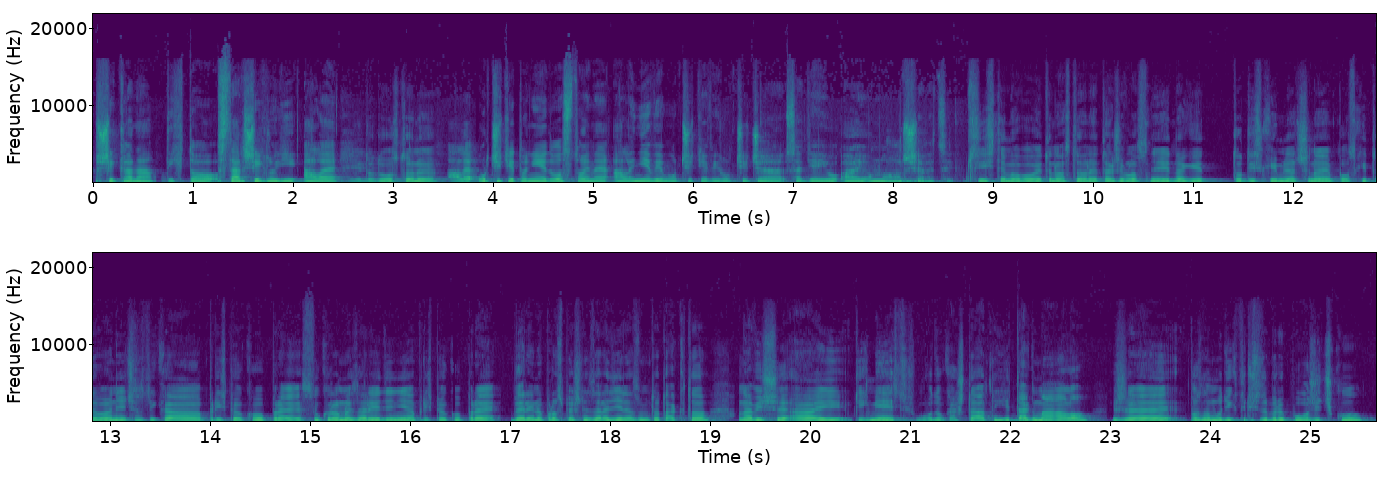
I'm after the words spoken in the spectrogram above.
šikana týchto starších ľudí, ale... Nie je to dôstojné. Ale určite to nie je dôstojné, ale neviem určite vylúčiť, že sa dejú aj o mnoho horšie veci. Systémovo je to nastavené tak, že vlastne jednak je to diskriminačné poskytovanie, čo sa týka príspevkov pre súkromné zariadenie a príspevkov pre verejnoprospešné zariadenie, nazvime to takto. Navyše aj tých miest v úvodovkách štátnych je tak málo, že poznám ľudí, ktorí si zoberú pôžičku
